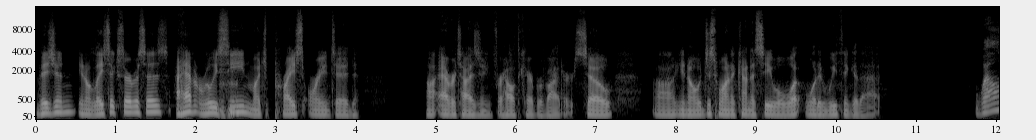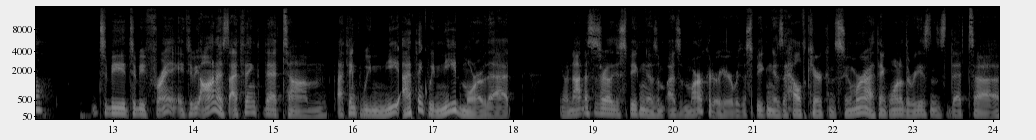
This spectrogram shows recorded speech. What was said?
vision, you know, LASIK services. I haven't really Mhm. seen much price oriented uh, advertising for healthcare providers. So, uh, you know, just want to kind of see well, what what did we think of that? Well, to be to be frank, to be honest, I think that um, I think we need I think we need more of that. You know, not necessarily just speaking as a, as a marketer here, but just speaking as a healthcare consumer. I think one of the reasons that uh,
